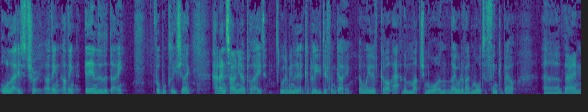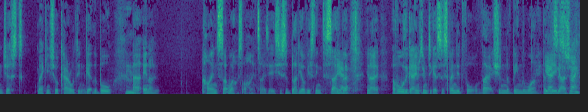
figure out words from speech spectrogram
all that is true. I think I think at the end of the day, football cliche. Had Antonio played, it would have been a completely different game, and we'd have got at them much more, and they would have had more to think about uh, than just making sure Carroll didn't get the ball. Hmm. Uh, you know. Hindsight, well, it's not hindsight, it? it's just a bloody obvious thing to say. Yeah. But you know, of all the games for him to get suspended for, that shouldn't have been the one. But yes, there you it's a shame.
